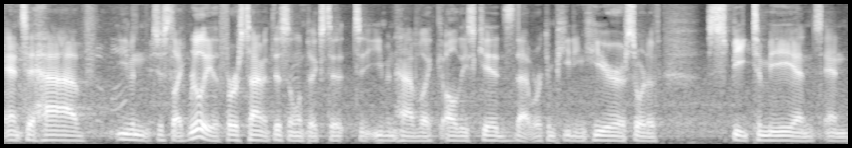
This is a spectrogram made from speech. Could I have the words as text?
and to have even just like really the first time at this Olympics to, to even have like all these kids that were competing here sort of speak to me and and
